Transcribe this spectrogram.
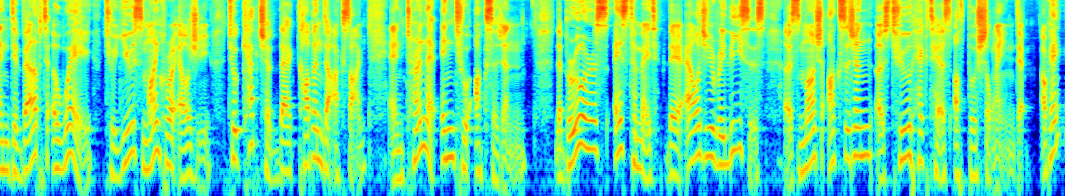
and developed a way to use microalgae to capture that carbon dioxide and turn it into oxygen. The brewers estimate their algae releases as much oxygen as two hectares of bushland. OK，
